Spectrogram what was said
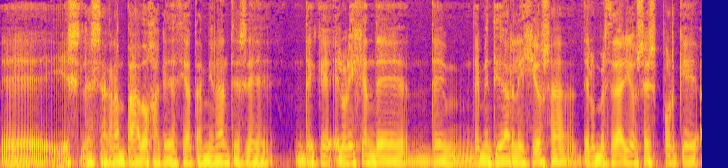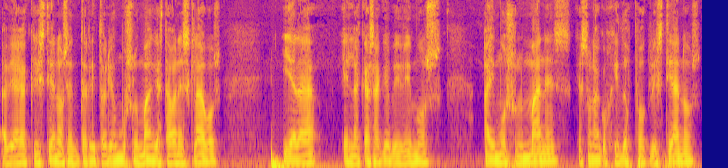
eh, y es esa gran paradoja que decía también antes, de, que el origen de, de, de mentira religiosa, de los mercenarios, es porque había cristianos en territorio musulmán que estaban esclavos, y ahora en la casa que vivimos hay musulmanes que son acogidos por cristianos,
